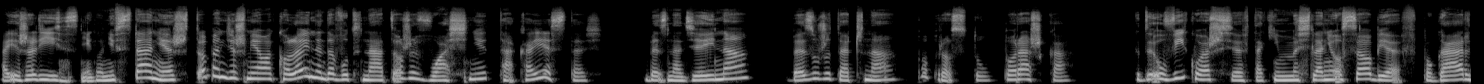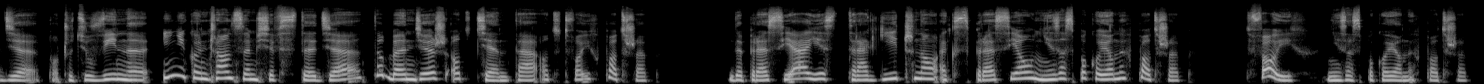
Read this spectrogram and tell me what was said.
A jeżeli z niego nie wstaniesz, to będziesz miała kolejny dowód na to, że właśnie taka jesteś. Beznadziejna, bezużyteczna, po prostu porażka. Gdy uwikłasz się w takim myśleniu o sobie, w pogardzie, poczuciu winy i niekończącym się wstydzie, to będziesz odcięta od Twoich potrzeb. Depresja jest tragiczną ekspresją niezaspokojonych potrzeb. Twoich niezaspokojonych potrzeb.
